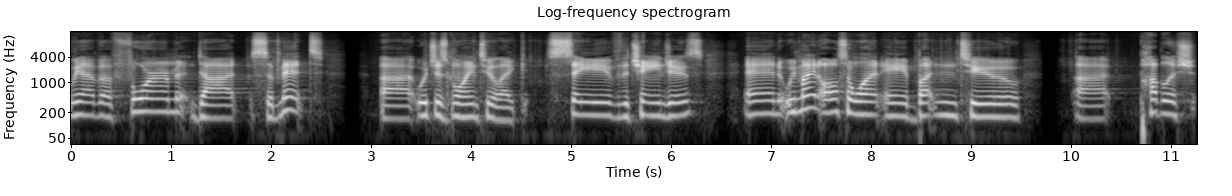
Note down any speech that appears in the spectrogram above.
We have a form dot submit, uh, which is going to like save the changes. And we might also want a button to uh, publish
